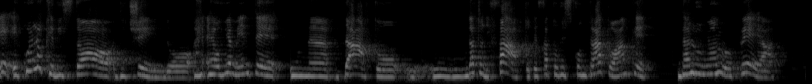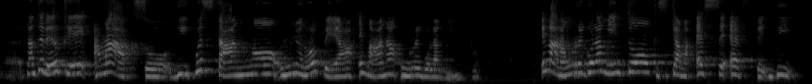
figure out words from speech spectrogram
E, e, quello che vi sto dicendo è ovviamente un dato, un dato di fatto che è stato riscontrato anche dall'Unione Europea. Eh, tant'è vero che a marzo di quest'anno l'Unione Europea emana un regolamento. Emana un regolamento che si chiama SFDR,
